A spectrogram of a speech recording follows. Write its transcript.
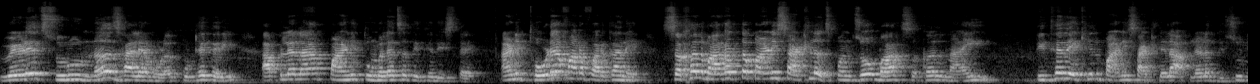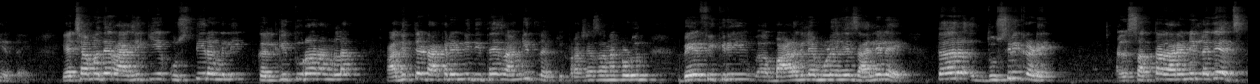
वेळेत सुरू न झाल्यामुळं कुठेतरी आपल्याला पाणी तुंबल्याचं तिथे दिसतंय. आणि थोड्याफार फरकाने सखल भागात तर पाणी साठलंच पण जो भाग सखल नाही तिथे देखील पाणी साठलेलं आपल्याला दिसून येत आहे याच्यामध्ये राजकीय कुस्ती रंगली कलगीतुरा रंगला आदित्य ठाकरेंनी तिथे सांगितलं की प्रशासनाकडून बेफिक्री बाळगल्यामुळे हे झालेलं आहे. तर दुसरीकडे सत्ताधाऱ्यांनी लगेच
